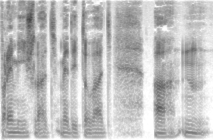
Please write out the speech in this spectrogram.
premýšľať, meditovať a mm,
